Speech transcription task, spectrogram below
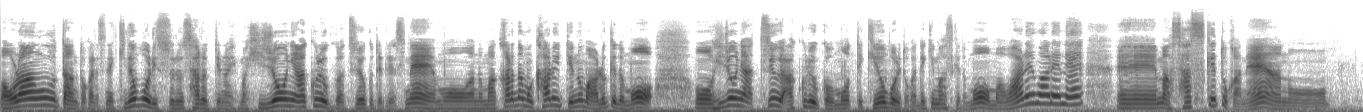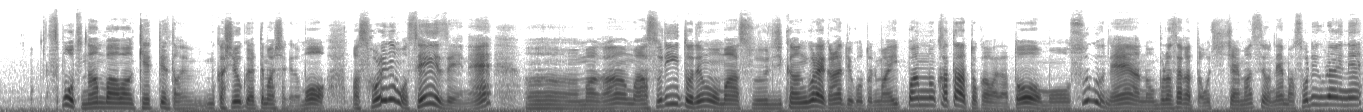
まあ、オランウータンとかですね、木登りする猿っていうのは、ま、非常に握力が強くてですね、もうあの、まあ、体も軽いっていうのもあるけども、非常に強い握力を持って木登りとかできますけども、まあ、我々ね、えー、まあ、サスケとかね、あのースポーツナンバーワン決定戦昔よくやってましたけども、まあ、それでもせいぜいね、うん、まあ、アスリートでもまあ数時間ぐらいかなということで、まあ、一般の方とかはだと、もうすぐね、あの、ぶら下がったら落ちちゃいますよね。まあ、それぐらいね、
